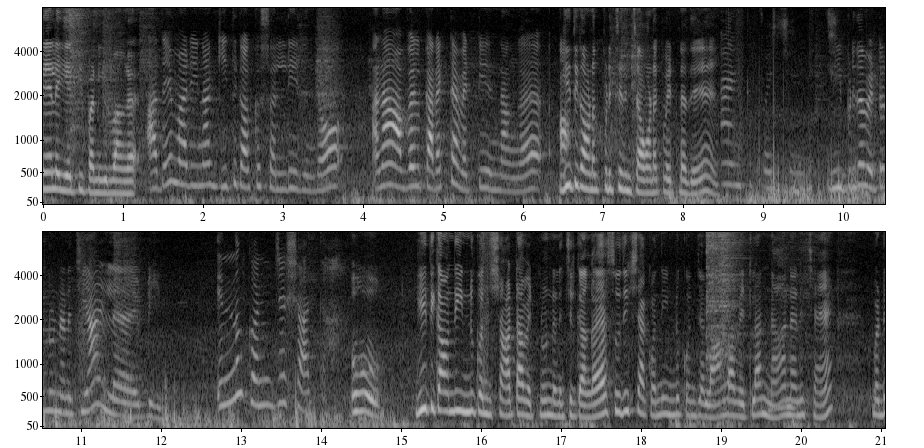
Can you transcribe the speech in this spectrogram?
மேலே ஏற்றி பண்ணிடுவாங்க. அதே மாதிரினா கீதுகாவுக்கு சொல்லியிருந்தோம். ஆனால் அவள் கரெக்டாக வெட்டி இருந்தாங்க கீதிகா உனக்கு பிடிச்சிருந்துச்சா உனக்கு வெட்டினது? நீ இப்படி தான் வெட்டணும்னு நினச்சியா இல்லை எப்படி? இன்னும் கொஞ்சம் ஷார்ட்டா ஓ கீதிகா வந்து இன்னும் கொஞ்சம் ஷார்ட்டாக வெட்டணும்னு நினச்சிருக்காங்க. சுதீக்ஷாக்கு வந்து இன்னும் கொஞ்சம் லாங்காக வெட்டலாம்னு நான் நினச்சேன். பட்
